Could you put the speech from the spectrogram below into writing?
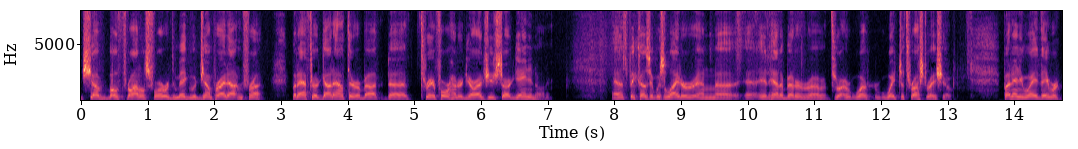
shoved both throttles forward, the MiG would jump right out in front. But after it got out there about uh, three or four hundred yards, you'd start gaining on him and it's because it was lighter and uh, it had a better uh, thr- weight to thrust ratio. But anyway, they were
